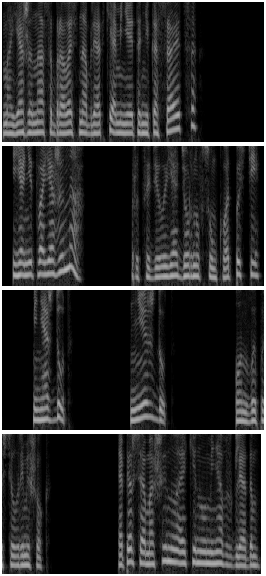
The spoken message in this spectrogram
Моя жена собралась на блядки, а меня это не касается? Я не твоя жена, процедила я, дернув сумку. Отпусти. Меня ждут. Не ждут. Он выпустил ремешок. Оперся о машину и окинул меня взглядом.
